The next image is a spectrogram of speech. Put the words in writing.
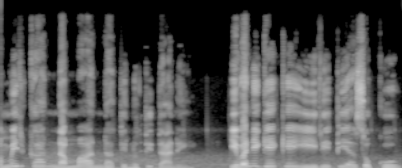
ಅಮೀರ್ ಖಾನ್ ನಮ್ಮ ಅನ್ನ ತಿನ್ನುತ್ತಿದ್ದಾನೆ. ಇವನಿಗೇಕೆ ಈ ರೀತಿಯ ಸೊಕ್ಕು?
